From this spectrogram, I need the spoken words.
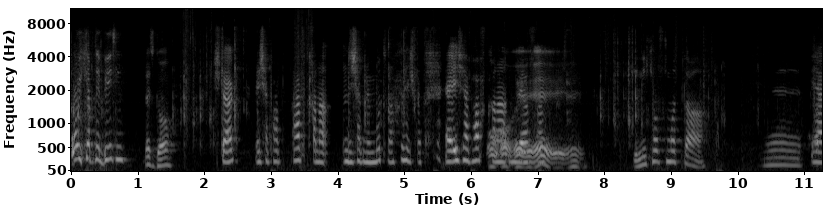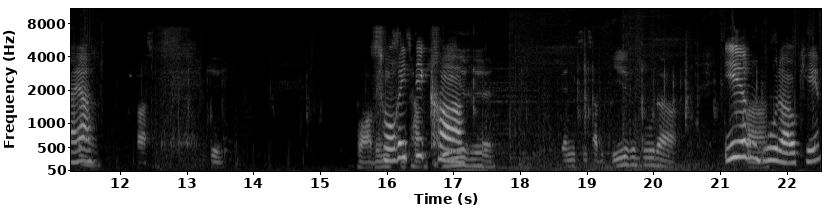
Oh, ich hab den Besen. Let's go. Stark. Ich habe Haftgranat und ich habe eine Mutter. Ich, äh, ich habe Oh, oh, ey, ey, ey. Geh nicht auf Mutter. Nee, Ja, ja. Spaß. Okay. Boah, Sorry, hab Dicker. Ehre. Wenigstens habe ich Ehre, Bruder. Ehrenbruder, okay.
